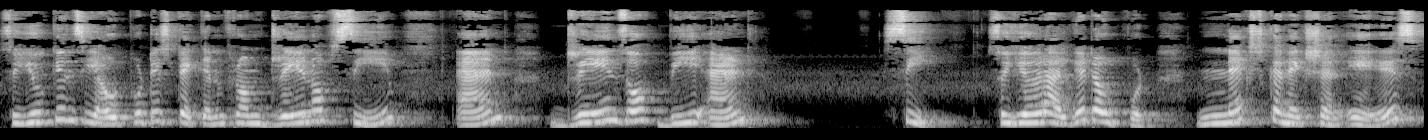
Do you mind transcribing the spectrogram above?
So you can see output is taken from drain of C and drains of B and C. So here I'll get output. Next connection is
